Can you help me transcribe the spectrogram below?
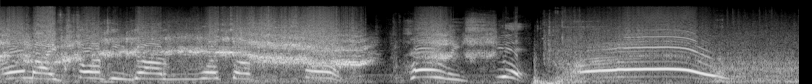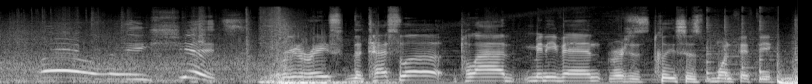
Oh my fucking God! What the fuck? Holy shit! Oh! Holy shit! We're gonna race the Tesla Plaid minivan versus Cleese's 150.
